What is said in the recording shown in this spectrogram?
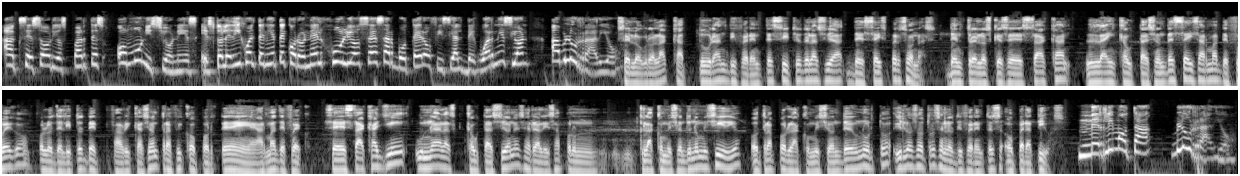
Accesorios, partes o municiones. Esto le dijo el teniente coronel Julio César Botero, oficial de guarnición, a Blue Radio. Se logró la captura en diferentes sitios de la ciudad de seis personas, de entre los que se destacan la incautación de seis armas de fuego por los delitos de fabricación, tráfico o porte de armas de fuego. Se destaca allí una de las cautaciones se realiza por un- la comisión de un homicidio, otra por la comisión de un hurto y los otros en los diferentes operativos. Merly Mota, Blue Radio.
